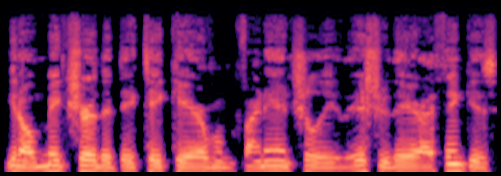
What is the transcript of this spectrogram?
you know, make sure that they take care of him financially. The issue there, I think, is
